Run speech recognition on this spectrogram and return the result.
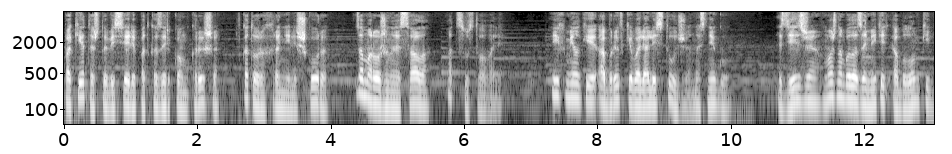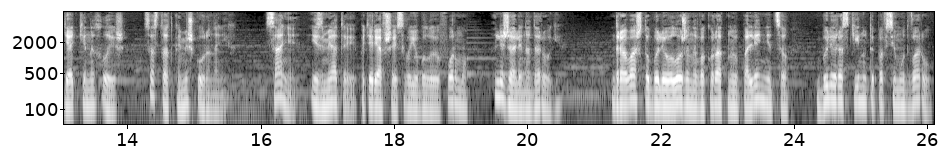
Пакеты, что висели под козырьком крыши, в которых хранились шкуры, замороженное сало, отсутствовали. Их мелкие обрывки валялись тут же, на снегу. Здесь же можно было заметить обломки дядькиных лыж с остатками шкуры на них. Сани, измятые, потерявшие свою былую форму, лежали на дороге. Дрова, что были уложены в аккуратную поленницу – были раскинуты по всему двору,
